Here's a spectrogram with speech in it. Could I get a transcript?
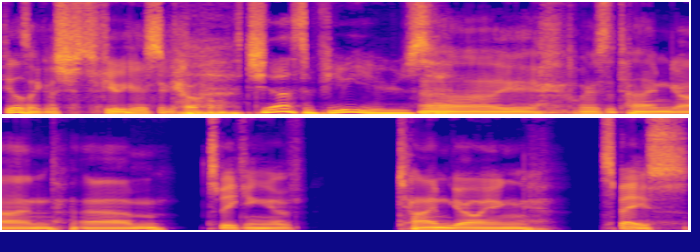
feels like it was just a few years ago. Just a few years. Uh, yeah, where's the time gone? Um, speaking of time going, space,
